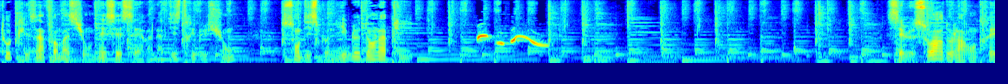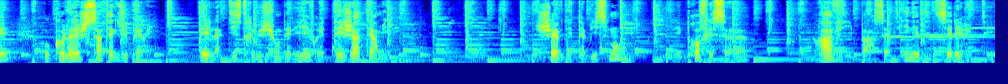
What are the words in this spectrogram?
toutes les informations nécessaires à la distribution sont disponibles dans l'appli. C'est le soir de la rentrée au collège Saint-Exupéry et la distribution des livres est déjà terminée. Chef d'établissement, les professeurs, ravis par cette inédite célérité,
